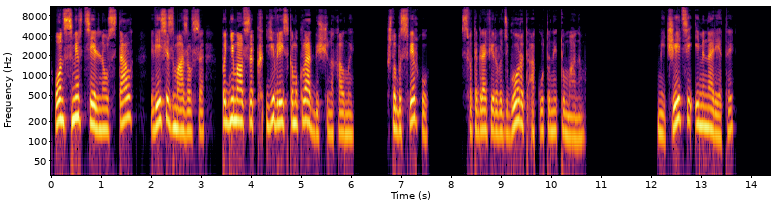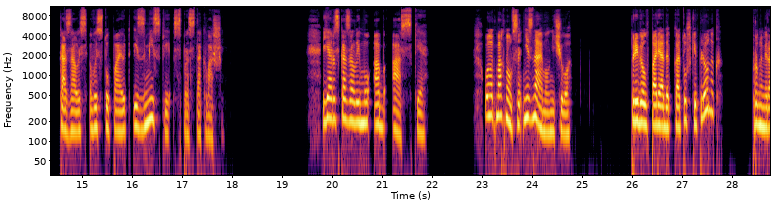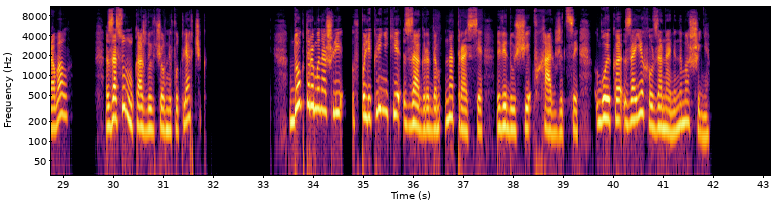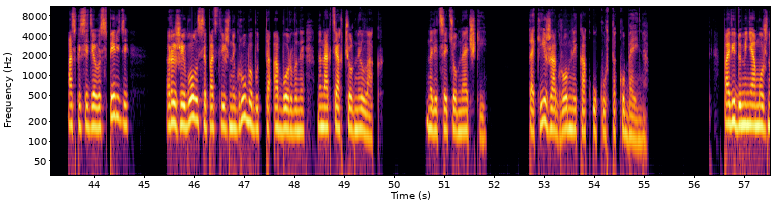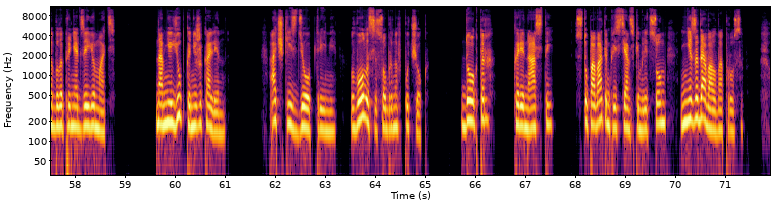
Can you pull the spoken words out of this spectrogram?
Он смертельно устал, весь измазался, поднимался к еврейскому кладбищу на холмы, чтобы сверху сфотографировать город, окутанный туманом. Мечети и минареты, казалось, выступают из миски с простоквашей. Я рассказала ему об Аске. Он отмахнулся, не зная, мол, ничего. Привел в порядок катушки пленок, пронумеровал, засунул каждую в черный футлярчик. Доктора мы нашли в поликлинике за городом, на трассе, ведущей в Хаджицы. Гойко заехал за нами на машине. Аска сидела спереди, рыжие волосы подстрижены грубо, будто оборваны, на ногтях черный лак, на лице темные очки, такие же огромные, как у Курта Кобейна. По виду меня можно было принять за ее мать. На мне юбка ниже колен, очки с диоптриями, волосы собраны в пучок. Доктор, коренастый, с туповатым крестьянским лицом, не задавал вопросов.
